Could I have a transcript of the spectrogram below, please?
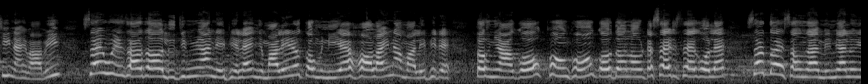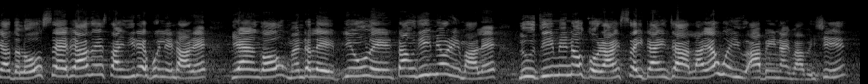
ရှိနိုင်ပါပြီ။စိတ်ဝင်စားသောလူကြီးများအနေဖြင့်လည်းညီမလေးတို့ကုမ္ပဏီရဲ့ hotline နံပါတ်လေးဖြစ်တဲ့39ကိုခွန်ခွန်ကိုသုံးလုံးတစ်ဆက်တစ်ဆက်ကိုလည်းဆက်သွယ်ဆောင်စမ်းမြင်မြတ်လို့ရသလိုဆယ်ပြားစိဆိုင်ကြီးတွေဖွင့်လှစ်ထားတဲ့ရန်ကုန်မန္တလေးပြင်းဦးလင်တောင်ကြီးမြို့တွေ မှာလည်းလူကြီးမင်းတို့ကိုယ်တိုင်စိတ်တိုင်းကြလာရောက်ဝယ်ယူအားပေးနိုင်ပါပြီရှင်။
